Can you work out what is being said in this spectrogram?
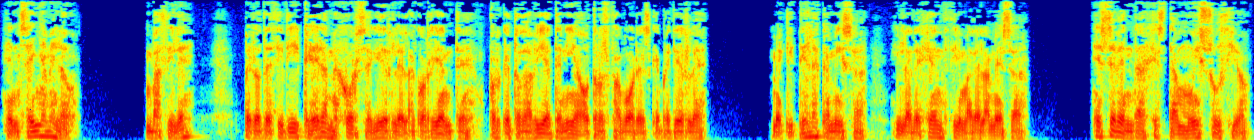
enséñamelo. Vacilé, pero decidí que era mejor seguirle la corriente, porque todavía tenía otros favores que pedirle. Me quité la camisa y la dejé encima de la mesa. Ese vendaje está muy sucio,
